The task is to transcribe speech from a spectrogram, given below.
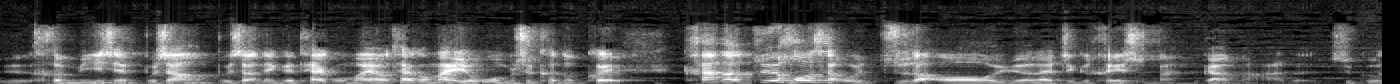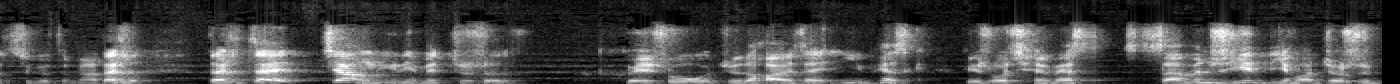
呃，很明显不像不像那个太空漫游，太空漫游我们是可能会看到最后才会知道，哦，原来这个黑石板是干嘛的，这个这个怎么样？但是但是在降临里面，就是可以说，我觉得好像在影片可以说前面三分之一的地方，就是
